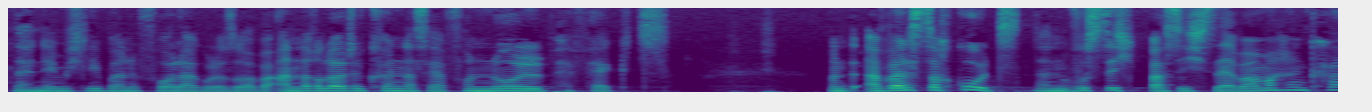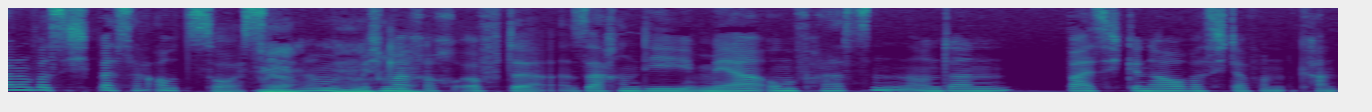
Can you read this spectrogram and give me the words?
Da nehme ich lieber eine Vorlage oder so. Aber andere Leute können das ja von null perfekt. Und, aber das ist doch gut. Dann wusste ich, was ich selber machen kann und was ich besser outsource. Ja, ne? ja, ich mache auch öfter Sachen, die mehr umfassen und dann weiß ich genau, was ich davon kann.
